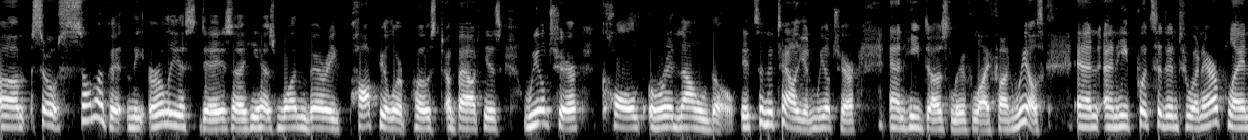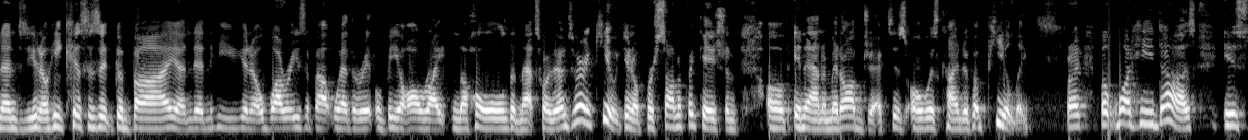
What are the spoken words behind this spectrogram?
Um, so some of it in the earliest days, uh, he has one very popular post about his wheelchair called Rinaldo. It's an Italian wheelchair, and he does live life on wheels. And and he puts it into an airplane, and you know he kisses it goodbye, and then he you know worries about whether it'll be all right in the hold and that sort of. thing. It's very cute. You know, personification of inanimate objects is always kind of appealing, right? But what he does is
